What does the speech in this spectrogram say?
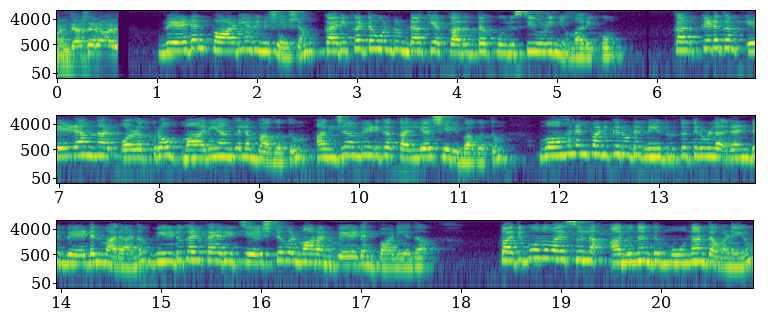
പഞ്ചാശരാരി വേടൻ പാടിയതിനു ശേഷം കരിക്കട്ട കൊണ്ടുണ്ടാക്കിയ കറുത്ത കുരിശിയൊഴിഞ്ഞു മറിക്കും. കർക്കിടകം ഏഴാം നാൾ ഒഴക്രോം മാരിയാങ്കലം ഭാഗത്തും അഞ്ചാം പേടിക കല്യാശ്ശേരി ഭാഗത്തും മോഹനൻ പണിക്കരുടെ നേതൃത്വത്തിലുള്ള രണ്ട് വേടന്മാരാണ് വീടുകൾ കയറി ചേഷ്ടകൾ മാറാൻ വേടൻ പാടിയത്. പതിമൂന്ന് വയസ്സുള്ള അനുനന്ദ് മൂന്നാം തവണയും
